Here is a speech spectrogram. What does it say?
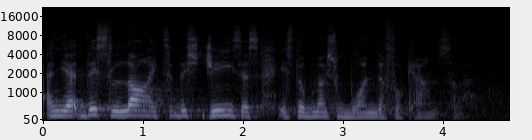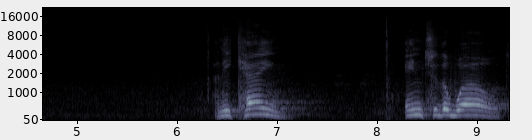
And yet, this light, this Jesus, is the most wonderful counselor. And he came into the world,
